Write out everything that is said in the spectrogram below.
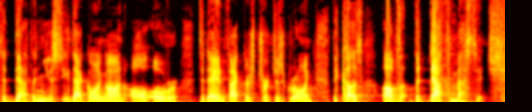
to death. And you see that going on all over today. In fact, there's churches growing because of the death message.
